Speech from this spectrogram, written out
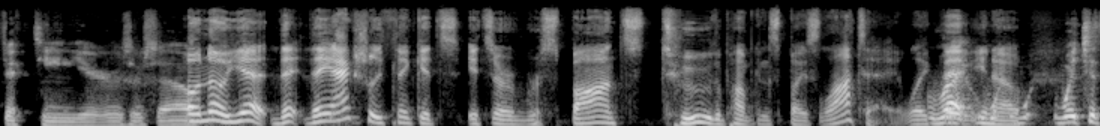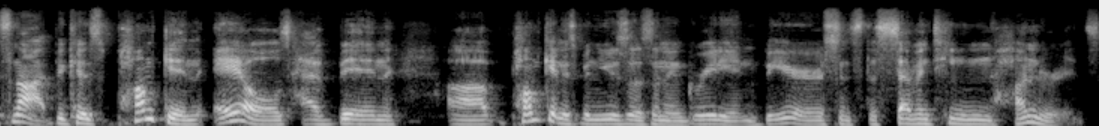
fifteen years or so. Oh no, yeah, they they actually think it's it's a response to the pumpkin spice latte. Like right that, you know, wh- which it's not because pumpkin ales have been uh, pumpkin has been used as an ingredient in beer since the 1700s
